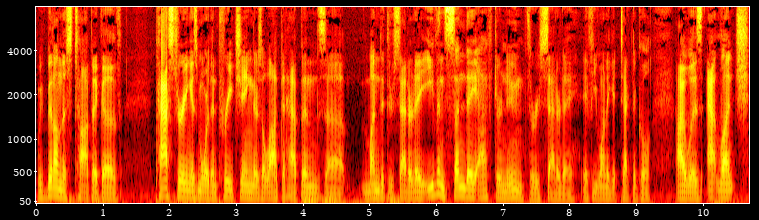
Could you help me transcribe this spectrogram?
we've been on this topic of pastoring is more than preaching. There's a lot that happens uh, Monday through Saturday, even Sunday afternoon through Saturday. If you want to get technical, I was at lunch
